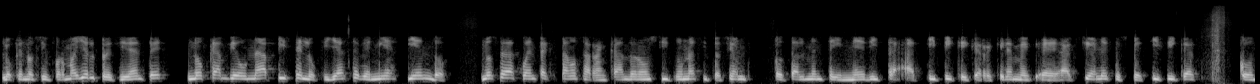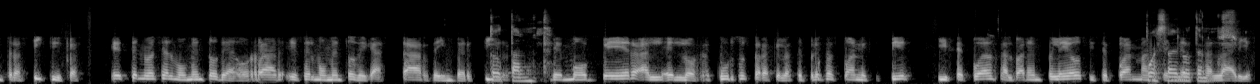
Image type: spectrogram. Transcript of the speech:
Lo que nos informó ayer el presidente no cambia un ápice en lo que ya se venía haciendo. No se da cuenta que estamos arrancando en un, una situación totalmente inédita, atípica y que requiere eh, acciones específicas contracíclicas. Este no es el momento de ahorrar, es el momento de gastar, de invertir, de mover los recursos para que las empresas puedan existir y se puedan salvar empleos y se puedan pues mantener salarios.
